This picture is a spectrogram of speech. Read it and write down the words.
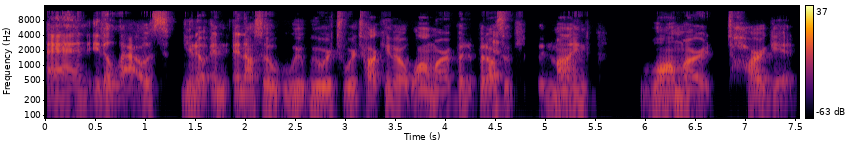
and it allows you know, and and also we, we were we were talking about Walmart, but but also yeah. keep in mind, Walmart, Target,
